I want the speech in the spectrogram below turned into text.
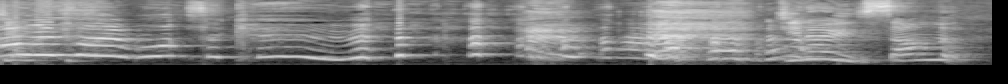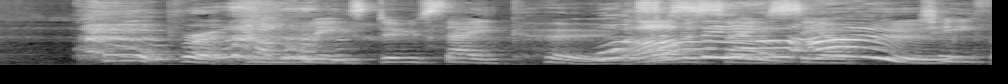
I was like, what's a coup? Do you know some corporate companies do say coup? What's a COO? Chief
